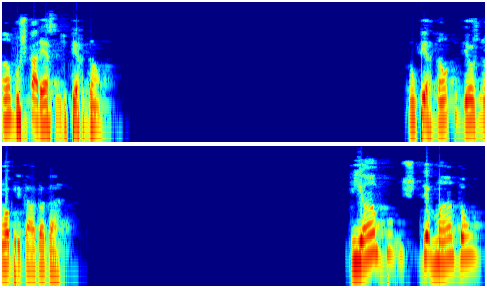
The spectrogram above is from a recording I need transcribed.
Ambos carecem de perdão. Um perdão que Deus não é obrigado a dar. E ambos demandam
